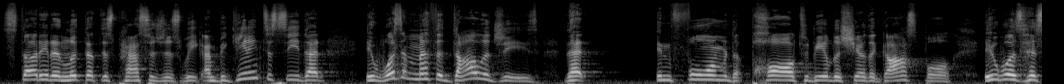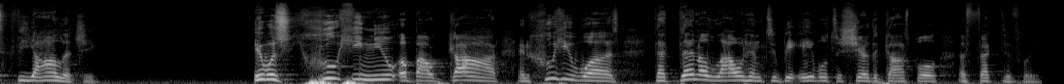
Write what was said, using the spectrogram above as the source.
studied and looked at this passage this week, I'm beginning to see that it wasn't methodologies that informed Paul to be able to share the gospel, it was his theology. It was who he knew about God and who he was that then allowed him to be able to share the gospel effectively.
